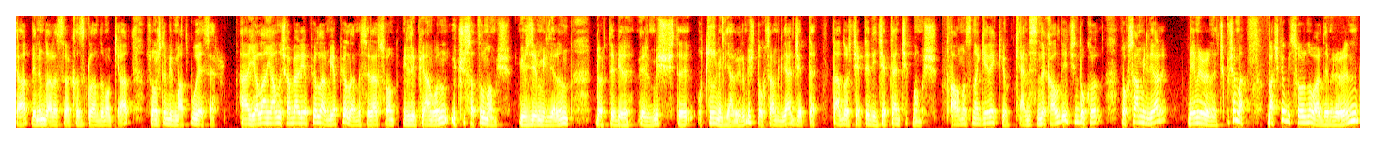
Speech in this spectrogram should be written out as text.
kağıt, benim de ara sıra kazıklandığım o kağıt sonuçta bir matbu eser. Ha, yalan yanlış haber yapıyorlar mı? Yapıyorlar. Mesela son Milli Piyango'nun 3'ü satılmamış. 120 milyarın dörtte biri verilmiş. İşte 30 milyar verilmiş. 90 milyar cepte. Daha doğrusu cepte değil, cepten çıkmamış. Almasına gerek yok. Kendisinde kaldığı için 90 milyar Demirören'e çıkmış ama başka bir sorunu var Demirören'in.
